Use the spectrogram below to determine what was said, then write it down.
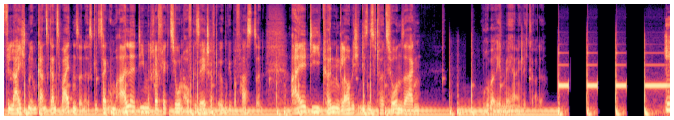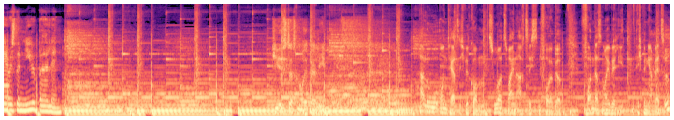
vielleicht nur im ganz, ganz weiten Sinne. Es geht sozusagen um alle, die mit Reflexion auf Gesellschaft irgendwie befasst sind. All die können, glaube ich, in diesen Situationen sagen, worüber reden wir hier eigentlich gerade? Here is the new Berlin. Hier ist das neue Berlin. Hallo und herzlich willkommen zur 82. Folge von Das Neue Berlin. Ich bin Jan Wetzel.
